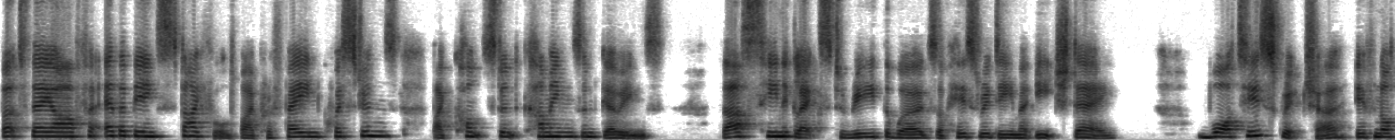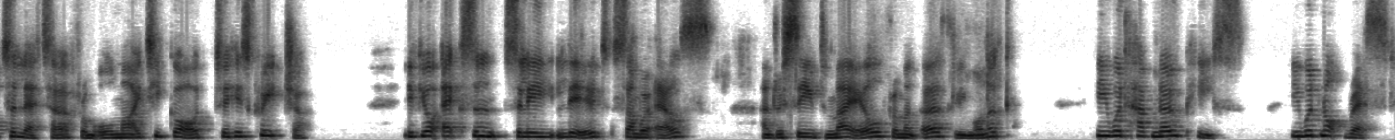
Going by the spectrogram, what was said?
But they are forever being stifled by profane questions, by constant comings and goings. Thus he neglects to read the words of his Redeemer each day. What is Scripture if not a letter from Almighty God to his creature? If your Excellency lived somewhere else and received mail from an earthly monarch, he would have no peace, he would not rest,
